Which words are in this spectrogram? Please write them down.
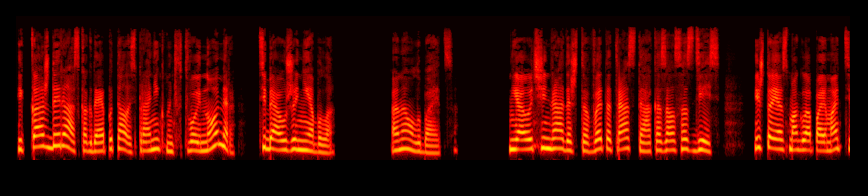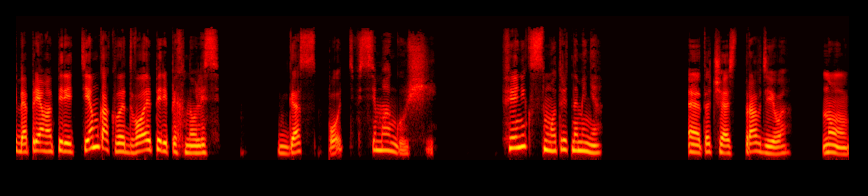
И каждый раз, когда я пыталась проникнуть в твой номер, тебя уже не было. Она улыбается. Я очень рада, что в этот раз ты оказался здесь, и что я смогла поймать тебя прямо перед тем, как вы двое перепихнулись. Господь всемогущий. Феникс смотрит на меня. Эта часть правдива. Ну,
